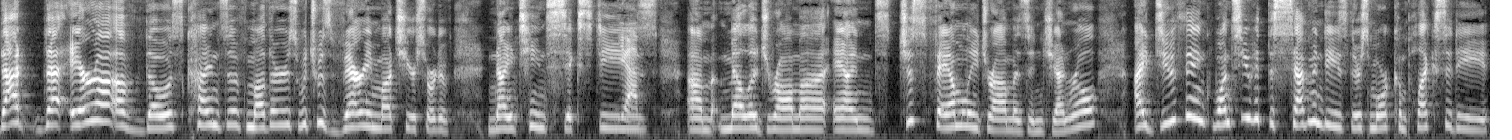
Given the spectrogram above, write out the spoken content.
that that era of those kinds of mothers, which was very much your sort of 1960s Yeah. um, melodrama and just family dramas in general. I do think once you hit the 70s, there's more complexity.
